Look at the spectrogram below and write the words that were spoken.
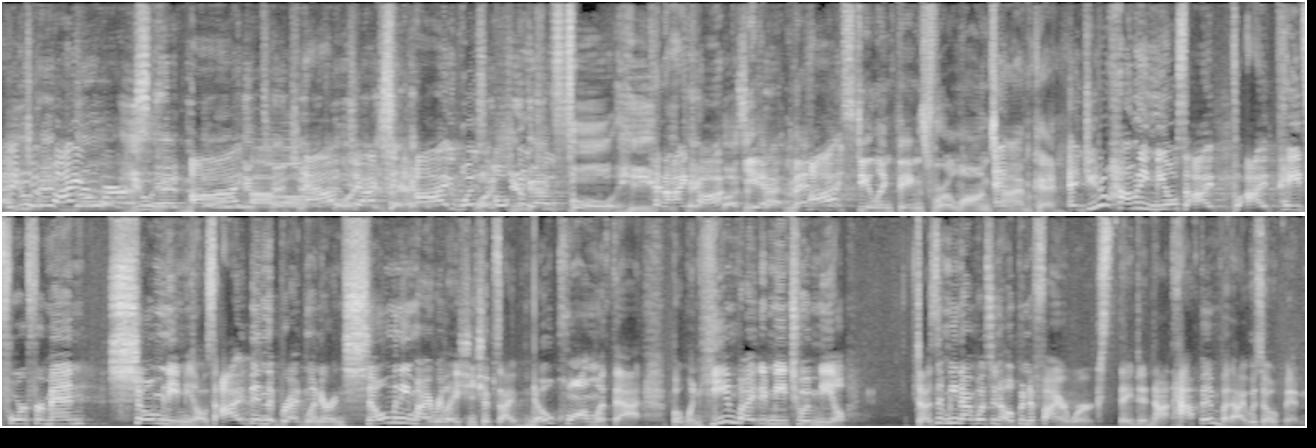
open you to had fireworks. No, you had no I, intention uh, of going Jackson, second. I was Once open you got to, full, he can became I talk? less Yeah, attractive. men have been stealing things for a long time, and, okay? And do you know how many meals I, I paid for for men? So many meals. I've been the breadwinner in so many of my relationships. I have no qualm with that. But when he invited me to a meal, doesn't mean I wasn't open to fireworks. They did not happen, but I was open.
